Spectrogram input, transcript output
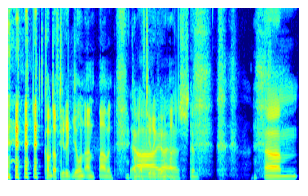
Kommt auf die Region an, Marvin. Kommt auf die Region ja, ja, an. das stimmt. ähm,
